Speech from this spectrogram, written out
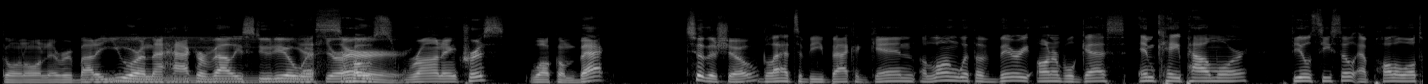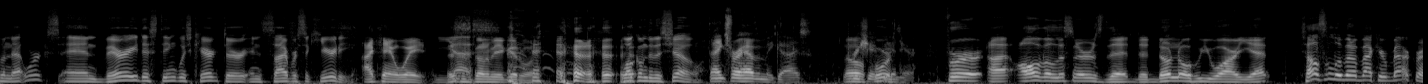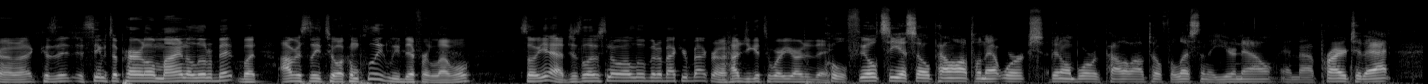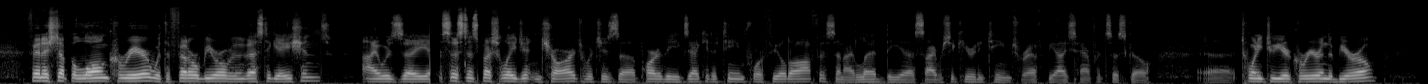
going on, everybody? You are in the Hacker Valley studio Yes, with your sir. hosts, Ron and Chris. Welcome back to the show. Glad to be back again, along with a very honorable guest, MK Palmore, Field CISO at Palo Alto Networks, and very distinguished character in cybersecurity. I can't wait. This is going to be a good one. Welcome to the show. Thanks for having me, guys. No, of Appreciate course. being here. For uh, all the listeners that, that don't know who you are yet, tell us a little bit about your background because it, it seems to parallel mine a little bit, but obviously to a completely different level. So, yeah, just let us know a little bit about your background. How did you get to where you are today? Cool. Field CSO, Palo Alto Networks. Been on board with Palo Alto for less than a year now. And uh, prior to that, finished up a long career with the Federal Bureau of Investigations. I was a assistant special agent in charge, which is uh, part of the executive team for field office, and I led the uh, cybersecurity teams for FBI San Francisco. Uh, 22 year career in the bureau.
